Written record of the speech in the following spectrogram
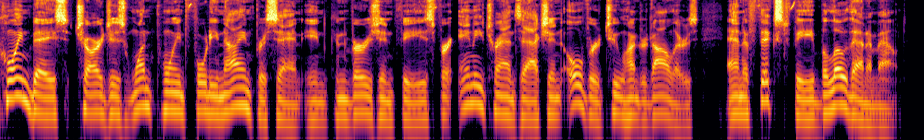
Coinbase charges 1.49% in conversion fees for any transaction over $200 and a fixed fee below that amount.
